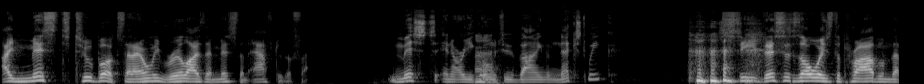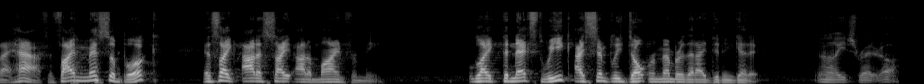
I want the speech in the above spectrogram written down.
I missed two books that I only realized I missed them after the fact. Missed, and are you going to be buying them next week? See, this is always the problem that I have. If I miss a book, it's like out of sight, out of mind for me. Like the next week, I simply don't remember that I didn't get it. Oh, you just read it off.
